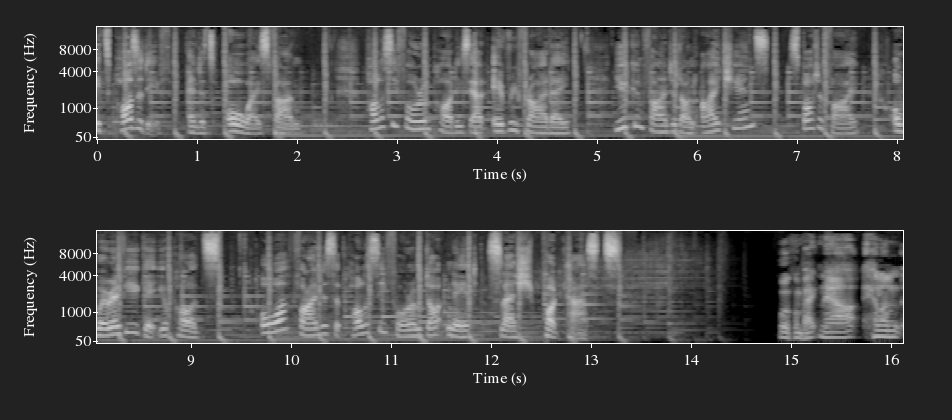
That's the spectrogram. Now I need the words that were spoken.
it's positive, and it's always fun. Policy Forum Pod is out every Friday. You can find it on iTunes, Spotify, or wherever you get your pods or find us at policyforum.net slash podcasts. Welcome back. Now, Helen,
